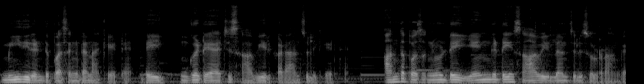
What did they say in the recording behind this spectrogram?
மீதி ரெண்டு பசங்கிட்ட நான் கேட்டேன் டேய் உங்கள்கிட்டயாச்சும் சாவி இருக்காடான்னு சொல்லி கேட்டேன். அந்த பசங்களும் டேய் என்கிட்டயும் சாவி இல்லைன்னு சொல்லி சொல்கிறாங்க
